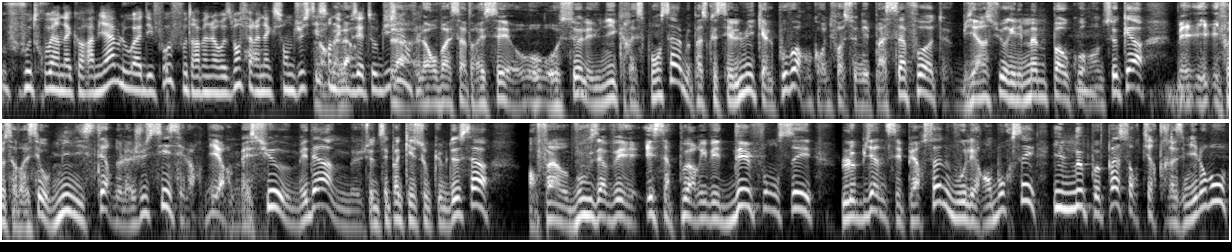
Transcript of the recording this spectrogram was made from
il faut trouver un accord amiable, ou à défaut, il faudra malheureusement faire une action de justice. Non, on est, là- vous êtes obligé, là- en fait. là, on va s'adresser au, au seul et unique responsable, parce que c'est lui qui a le pouvoir. Encore une fois, ce n'est pas sa faute. Bien sûr, il n'est même pas au courant de ce cas. Mais il, il faut s'adresser au ministère de la Justice et leur dire, messieurs, mesdames, je ne sais pas qui s'occupe de ça. Enfin, vous avez, et ça peut arriver, défoncer le bien de ces personnes, vous les remboursez. Il ne peut pas sortir 13 000 euros.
